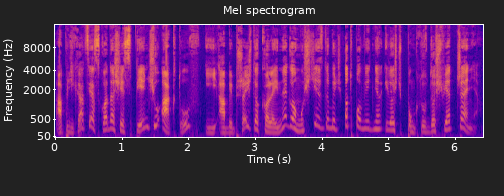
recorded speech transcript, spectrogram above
Aplikacja składa się z pięciu aktów i aby przejść do kolejnego musicie zdobyć odpowiednią ilość punktów doświadczenia.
